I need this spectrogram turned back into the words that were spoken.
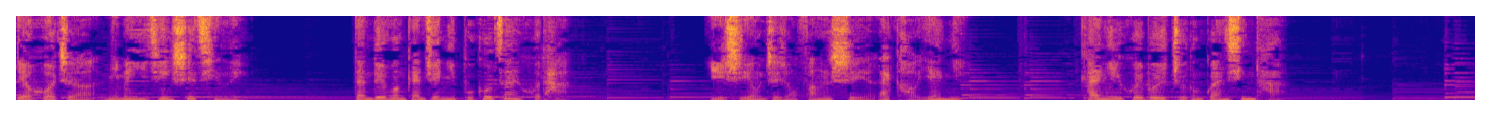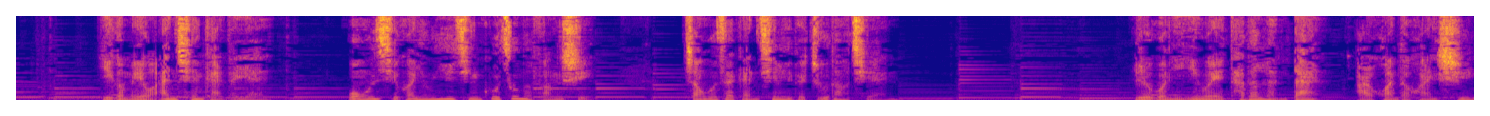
又或者你们已经是情侣，但对方感觉你不够在乎他，于是用这种方式来考验你，看你会不会主动关心他。一个没有安全感的人，往往喜欢用欲擒故纵的方式，掌握在感情里的主导权。如果你因为他的冷淡而患得患失，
